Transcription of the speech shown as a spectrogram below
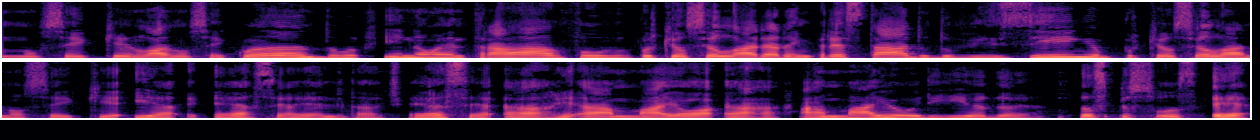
não sei que lá, não sei quando, e não entrava, porque o celular era emprestado do vizinho, porque o celular não sei o que. E a, essa é a realidade. Essa é a, a maior, a, a maioria da, das pessoas é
